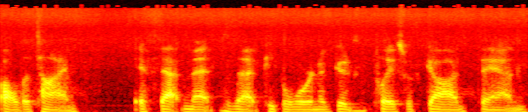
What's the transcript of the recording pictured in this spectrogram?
all the time if that meant that people were in a good place with God than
